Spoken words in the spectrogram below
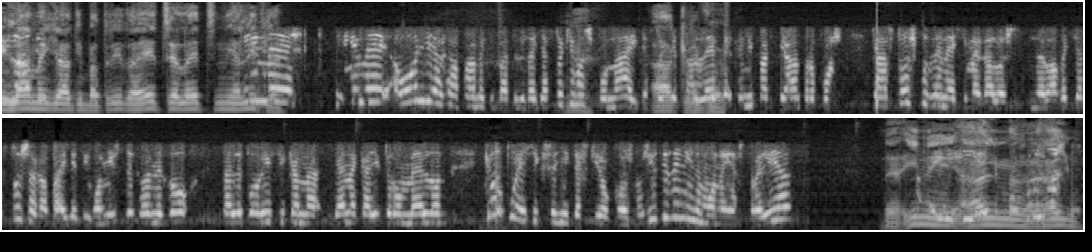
μιλάμε για την πατρίδα έτσι, αλλά έτσι είναι η αλήθεια. Είναι, είναι, όλοι αγαπάμε την πατρίδα, γι' αυτό και Ναι. μας πονάει, γι' αυτό και τα Ακριβώς. λέμε. Δεν υπάρχει άνθρωπος και αυτός που δεν έχει μεγαλώσει στην Ελλάδα και αυτός αγαπάει, γιατί οι γονείς του ήρθαν εδώ, ταλαιπωρήθηκαν να- για ένα καλύτερο μέλλον και όπου έχει ξενιτευτεί ο κόσμος, γιατί δεν είναι μόνο η Αυστραλία. Ναι, είναι Ε, η ε, άλλη, μα- ε, άλλη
